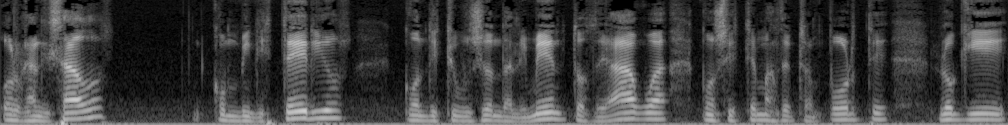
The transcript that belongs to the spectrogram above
organizados con ministerios, con distribución de alimentos, de agua, con sistemas de transporte, lo que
